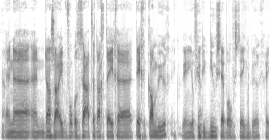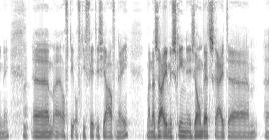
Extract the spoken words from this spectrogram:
En, eh, en dan zou je bijvoorbeeld zaterdag tegen, tegen Cambuur... Ik weet niet of jullie het nieuws hebben over Stekelenburg, geen nee. Ehm, eh, of, die, of die fit is, ja of nee. Maar dan zou je misschien in zo'n wedstrijd ehm, eh,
